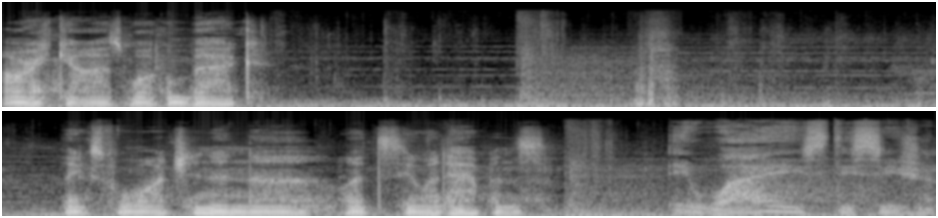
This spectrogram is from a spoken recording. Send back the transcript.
Alright, guys, welcome back. Thanks for watching, and uh, let's see what happens. A wise decision.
